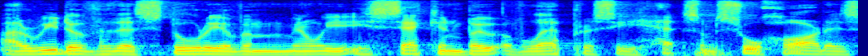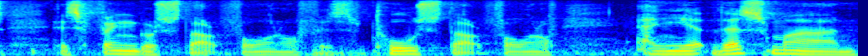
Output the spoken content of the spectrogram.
I read of the story of him. You know, his second bout of leprosy hits him so hard his, his fingers start falling off, his toes start falling off. And yet this man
